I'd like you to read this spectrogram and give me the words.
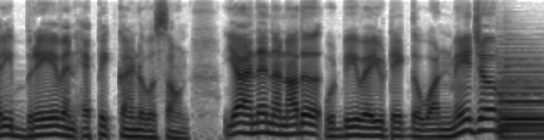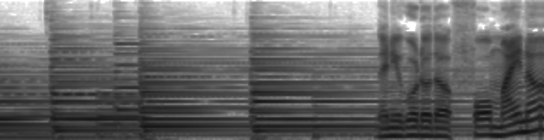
very brave and epic kind of a sound. Yeah, and then another would be where you take the one major. Then you go to the four minor.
